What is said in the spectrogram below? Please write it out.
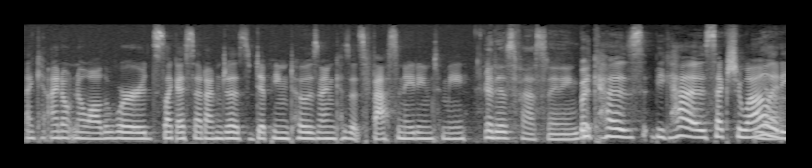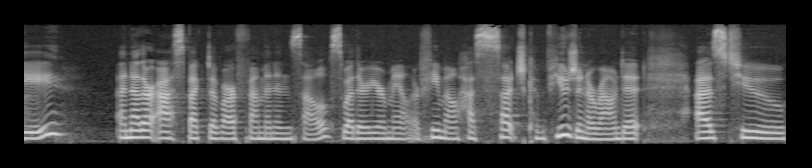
I, I don't know all the words. Like I said, I'm just dipping toes in because it's fascinating to me. It is fascinating. But because because sexuality another aspect of our feminine selves whether you're male or female has such confusion around it as to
